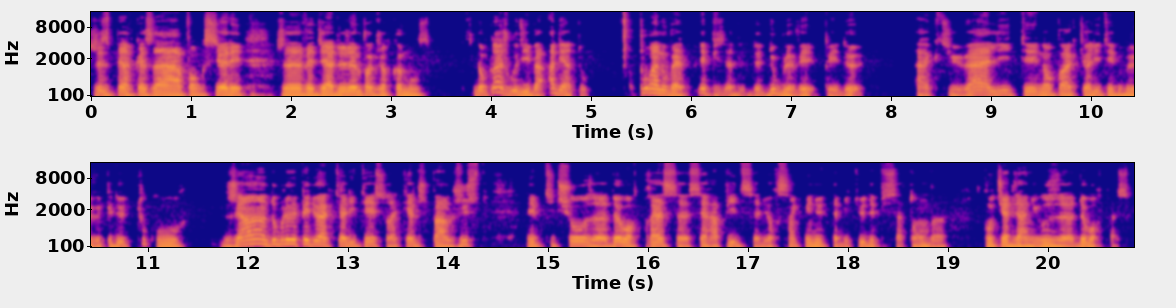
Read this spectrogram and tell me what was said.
J'espère que ça a fonctionné. Je vais dire la deuxième fois que je recommence. Donc là, je vous dis bah, à bientôt pour un nouvel épisode de WP2 Actualité. Non pas Actualité, WP2 tout court. J'ai un WP2 actualité sur laquelle je parle juste des petites choses de WordPress. C'est rapide, ça dure 5 minutes d'habitude et puis ça tombe quand il y a de la news de WordPress.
